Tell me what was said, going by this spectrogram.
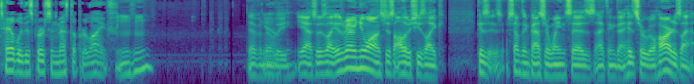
terribly this person messed up her life. Mm-hmm. Definitely, yeah. So it's like it's very nuanced. Just all of it. She's like, because something Pastor Wayne says, I think that hits her real hard. Is like,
